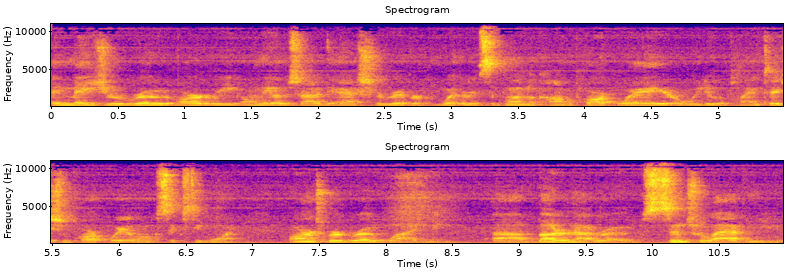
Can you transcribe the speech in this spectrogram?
a major road artery on the other side of the Ashley River, whether it's the Glenn McConnell Parkway or we do a Plantation Parkway along 61. Orangeburg Road widening, uh, Butternut Road, Central Avenue,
